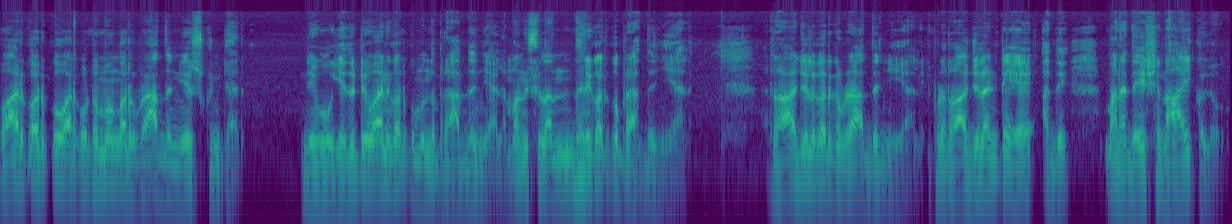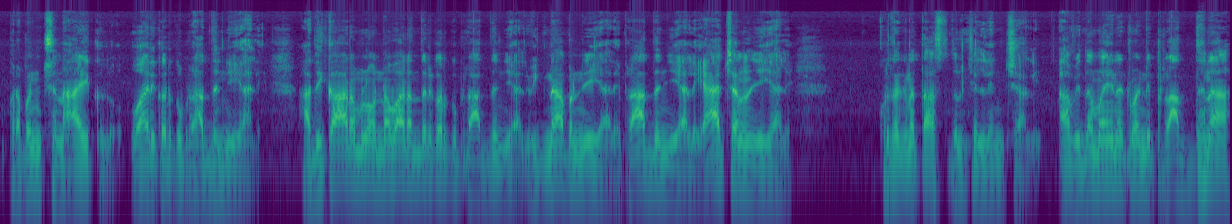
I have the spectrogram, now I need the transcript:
వారి కొరకు వారి కుటుంబం కొరకు ప్రార్థన చేసుకుంటారు. నీవు ఎదుటివాని కొరకు ముందు ప్రార్థన చేయాలి. మనుషులందరి కొరకు ప్రార్థన చేయాలి. రాజుల కొరకు ప్రార్థన చేయాలి. ఇప్పుడు రాజులంటే అది మన దేశ నాయకులు ప్రపంచ నాయకులు వారి కొరకు ప్రార్థన చేయాలి. అధికారంలో ఉన్న వారందరి కొరకు ప్రార్థన చేయాలి. విజ్ఞాపన చేయాలి ప్రార్థన చేయాలి యాచనలు చేయాలి కృతజ్ఞతాస్తుతులు చెల్లించాలి. ఆ విధమైనటువంటి ప్రార్థన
